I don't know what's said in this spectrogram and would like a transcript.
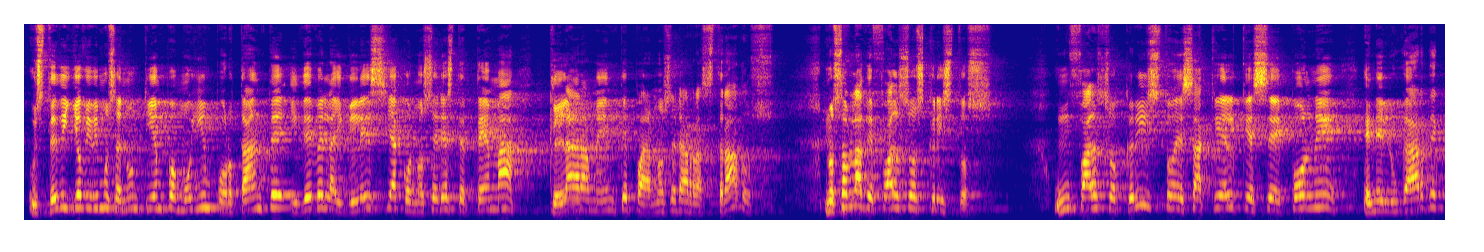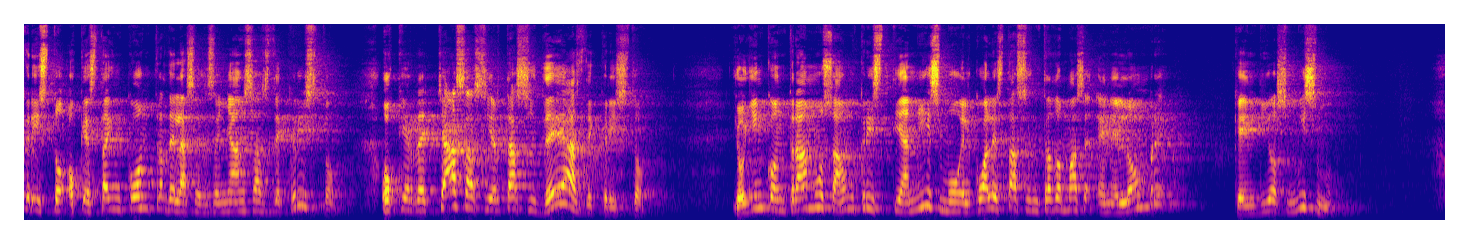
Usted y yo vivimos en un tiempo muy importante y debe la iglesia conocer este tema claramente para no ser arrastrados. Nos habla de falsos cristos. Un falso Cristo es aquel que se pone en el lugar de Cristo o que está en contra de las enseñanzas de Cristo o que rechaza ciertas ideas de Cristo. Y hoy encontramos a un cristianismo el cual está centrado más en el hombre que en Dios mismo.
